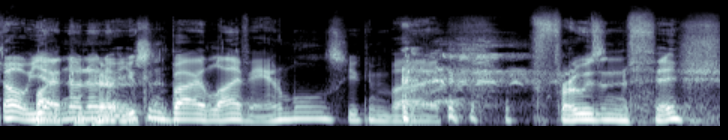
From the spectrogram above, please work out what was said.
Oh yeah, no, no, no. You can buy live animals. You can buy frozen fish.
